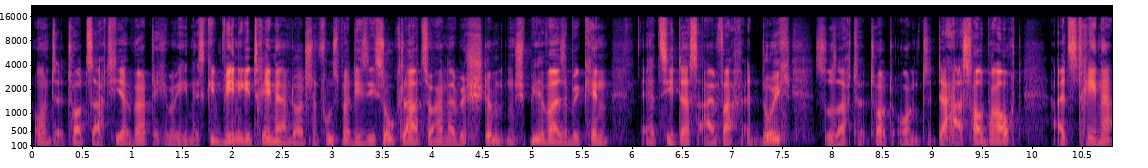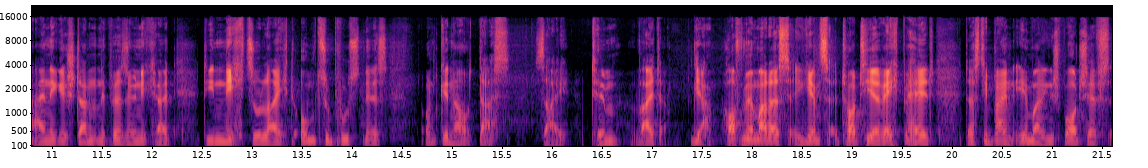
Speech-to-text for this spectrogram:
Und Todd sagt hier wörtlich über ihn, es gibt wenige Trainer im deutschen Fußball, die sich so klar zu einer bestimmten Spielweise bekennen. Er zieht das einfach durch, so sagt Todd. Und der HSV braucht als Trainer eine gestandene Persönlichkeit, die nicht so leicht umzupusten ist. Und genau das sei Tim Walter. Ja, hoffen wir mal, dass Jens Todd hier recht behält, dass die beiden ehemaligen Sportchefs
